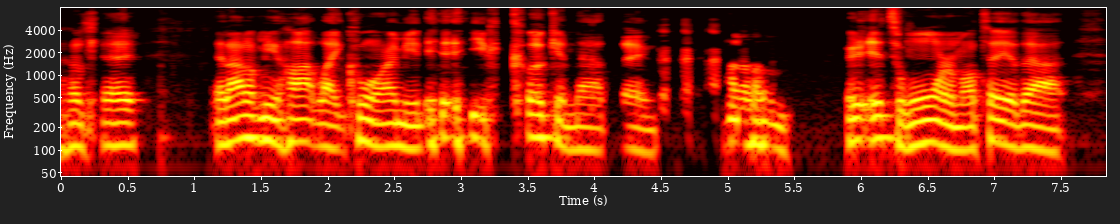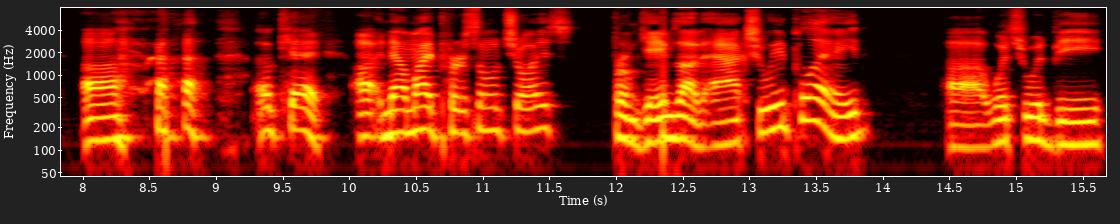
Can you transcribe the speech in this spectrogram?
Okay. And I don't mean hot like cool. I mean you cook in that thing. Um, it's warm. I'll tell you that. Uh, okay. Uh, now, my personal choice from games I've actually played, uh, which would be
